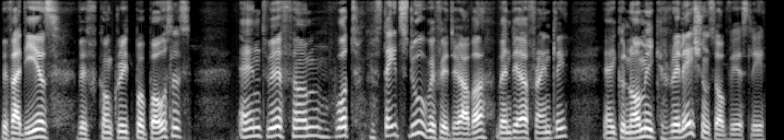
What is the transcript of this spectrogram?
with ideas, with concrete proposals, and with um, what states do with each other when they are friendly, economic relations, obviously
